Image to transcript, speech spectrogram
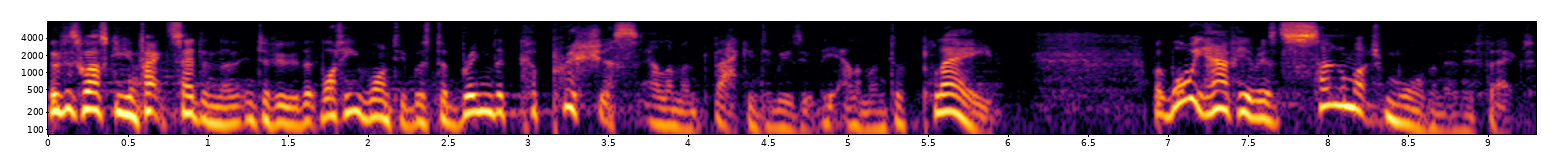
Lutoslawski, in fact, said in an interview that what he wanted was to bring the capricious element back into music, the element of play. But what we have here is so much more than an effect.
